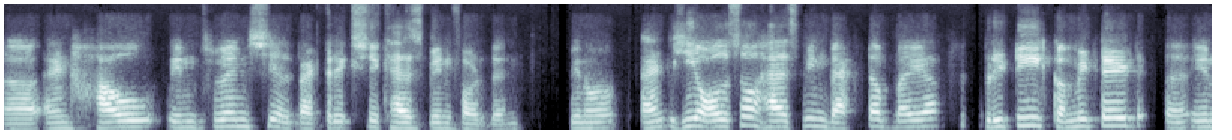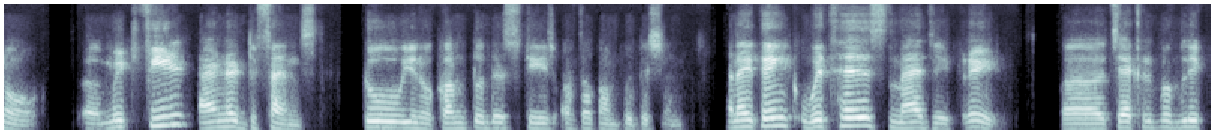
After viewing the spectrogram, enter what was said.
uh, and how influential Patrick Schick has been for them, you know, and he also has been backed up by a pretty committed, uh, you know, uh, midfield and a defense to you know come to this stage of the competition. And I think with his magic, right, uh, Czech Republic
